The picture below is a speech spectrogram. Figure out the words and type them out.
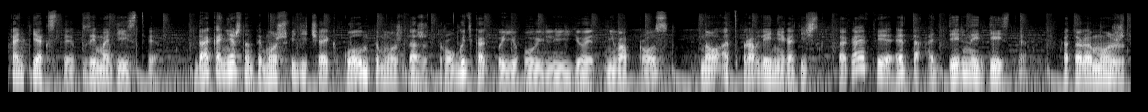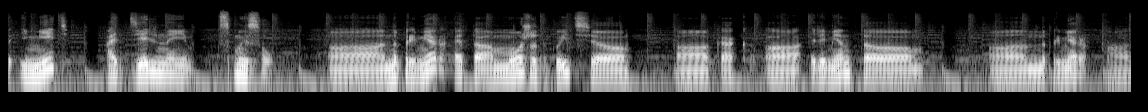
контексты взаимодействия. Да, конечно, ты можешь видеть человека голым, ты можешь даже трогать как бы его или ее, это не вопрос. Но отправление эротической фотографии это отдельное действие, которое может иметь отдельный смысл. А, Например, это может быть э, а, как а, элемент, э, например, а,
